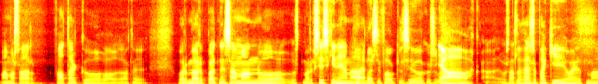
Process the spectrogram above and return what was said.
mammas var fátæk og, voru mörg börnin saman og úst, mörg sískinni hérna en- sér fákilsi og eitthvað Já, þú veist, allir þessu pakki og hérna,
